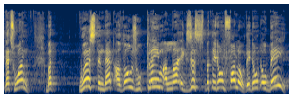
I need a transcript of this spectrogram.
That's one. But Worse than that are those who claim Allah exists but they don't follow, they don't obey.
